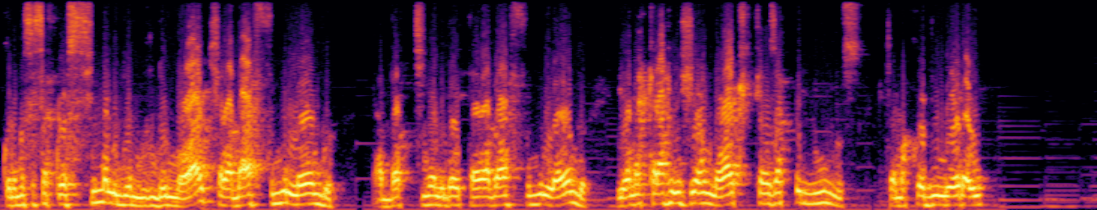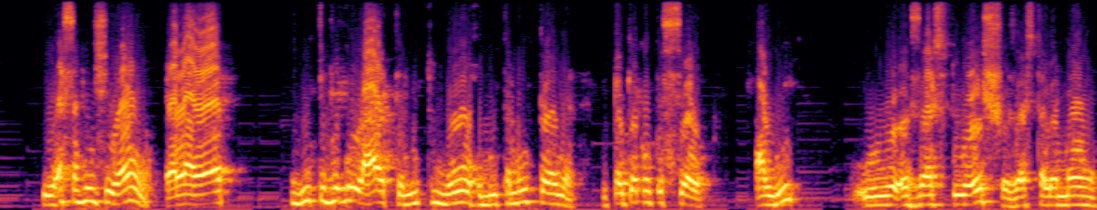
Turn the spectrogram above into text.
quando você se aproxima do, do norte, ela vai afunilando. A botinha ali da Itália vai afunilando. E é naquela região norte que tem os Apeninos, que é uma cordilheira aí. E essa região, ela é muito irregular, tem muito morro, muita montanha. Então o que aconteceu? Ali, o exército do eixo, o exército alemão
